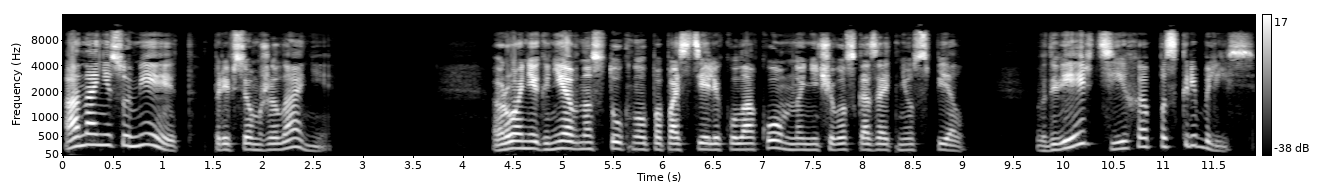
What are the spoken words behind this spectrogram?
она не сумеет при всем желании. Рони гневно стукнул по постели кулаком, но ничего сказать не успел. В дверь тихо поскреблись.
